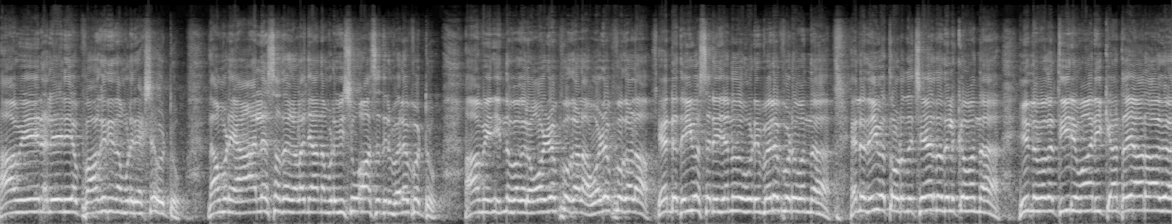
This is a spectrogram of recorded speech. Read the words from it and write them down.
ആമേൻ അലേലിയ പകുതി നമ്മൾ രക്ഷപ്പെട്ടു. നമ്മുടെ ആലസത കളഞ്ഞാൽ നമ്മൾ വിശ്വാസത്തിൽ ബലപ്പെട്ടു. ആമീൻ ഇന്ന് പകൽ ഉഴപ്പുകള ഉഴപ്പ് കള എന്റെ ദൈവസ്ഥന് ജനത കൂടി ബലപ്പെടുമെന്ന് എന്റെ ദൈവത്തോടൊന്ന് ചേർന്ന് നിൽക്കുമെന്ന് ഇന്ന് പകൽ തീരുമാനിക്കാൻ തയ്യാറാക്.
